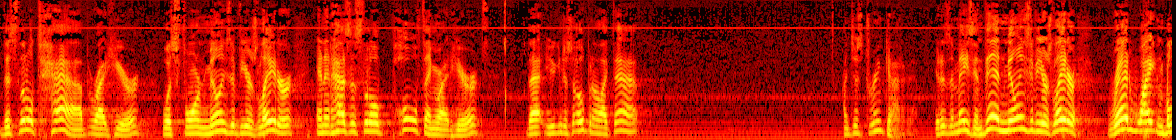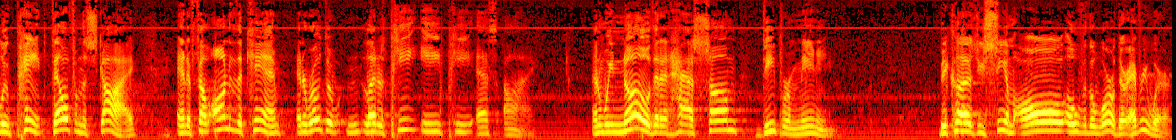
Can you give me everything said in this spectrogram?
this little tab right here was formed millions of years later, and it has this little hole thing right here that you can just open it like that and just drink out of it. It is amazing. Then, millions of years later, red, white, and blue paint fell from the sky, and it fell onto the can, and it wrote the letters P E P S I. And we know that it has some deeper meaning because you see them all over the world. They're everywhere.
